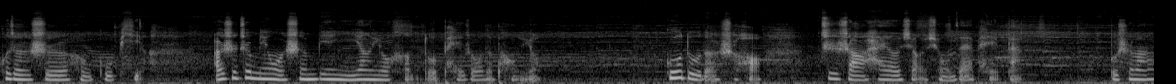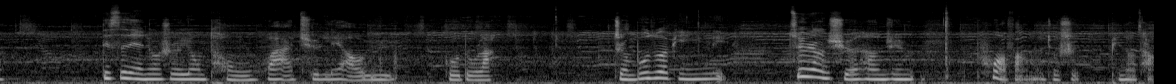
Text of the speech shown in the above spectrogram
或者是很孤僻，而是证明我身边一样有很多陪着我的朋友。孤独的时候，至少还有小熊在陪伴，不是吗？第四点就是用童话去疗愈孤独啦。整部作品里，最让学堂君破防的就是匹诺曹。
